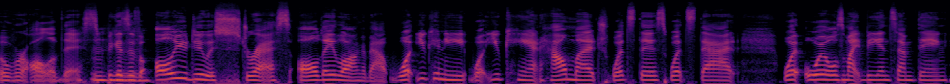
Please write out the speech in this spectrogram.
over all of this because if Mhm. all you do is stress all day long about what you can eat, what you can't, how much, what's this, what's that, what oils might be in something,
